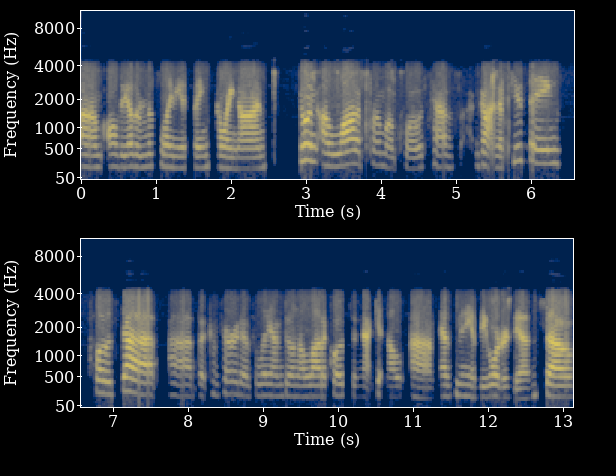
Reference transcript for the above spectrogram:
um, all the other miscellaneous things going on. Doing a lot of promo quotes. Have gotten a few things closed up, uh, but comparatively, I'm doing a lot of quotes and not getting a, um, as many of the orders in. So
